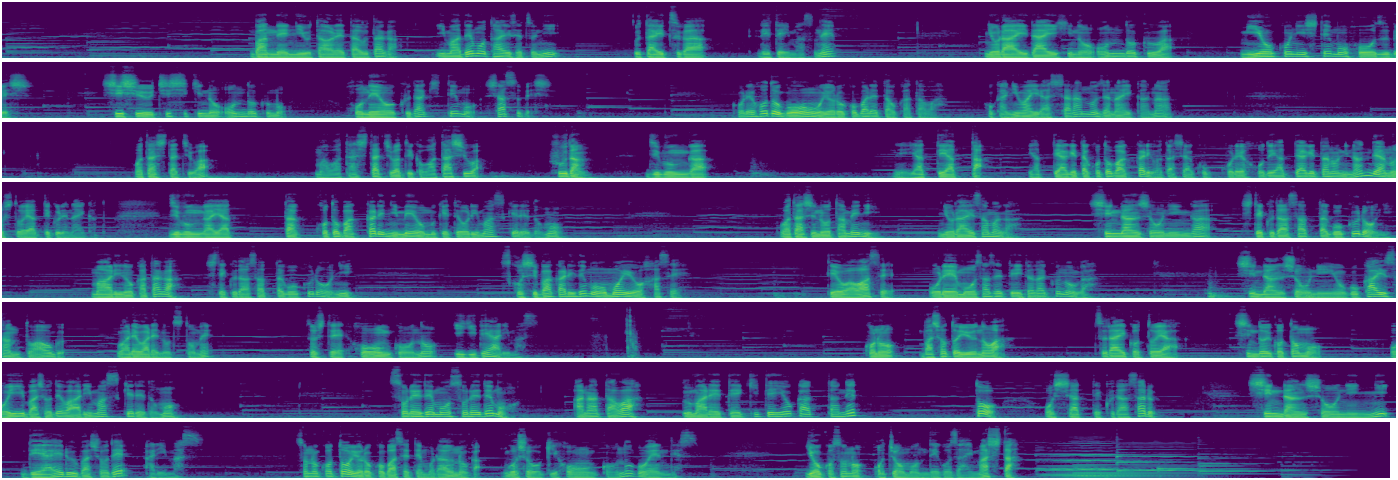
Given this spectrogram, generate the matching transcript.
晩年に歌われた歌が今でも大切に歌い継がれていますね。如来大悲の音読は身を粉にしても法ずべし。刺繍知識の音読も骨を砕きても射すべし。これほどご恩を喜ばれたお方は他にはいらっしゃらんのじゃないかな。私たちはまあ私たちはというか私は普段自分がねやってやったやってあげたことばっかり私はここれほどやってあげたのになんであの人はやってくれないかと。自分がやったことばっかりに目を向けておりますけれども私のために如来様が親鸞上人がしてくださったご苦労に周りの方がしてくださったご苦労に少しばかりでも思いを馳せ手を合わせお礼申させていただくのが親鸞上人をご解散と仰ぐ我々の務めそして法恩公の意義であります。この場所というのは辛いことやしんどいことも多い場所ではありますけれどもそれでもそれでもあなたは生まれてきてよかったねとおっしゃってくださる親鸞上人に出会える場所であります。そのことを喜ばせてもらうのがご正気法恩公のご縁です。ようこそのお弔問でございました。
